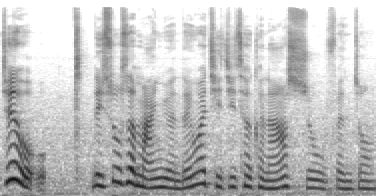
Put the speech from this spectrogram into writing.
其实我。离宿舍蛮远的，因为骑机车可能要十五分钟。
